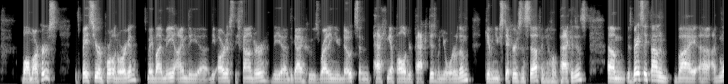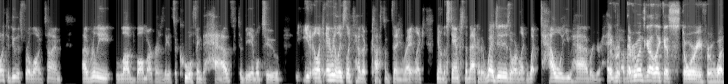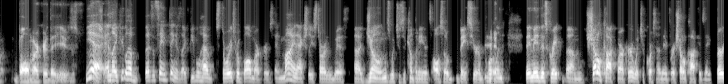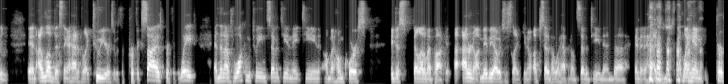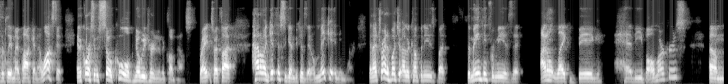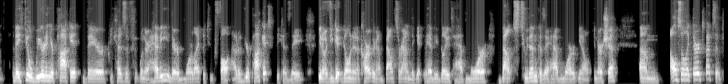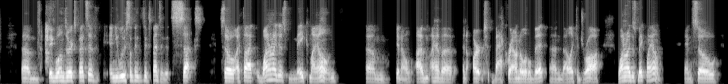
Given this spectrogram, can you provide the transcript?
ball markers. It's based here in Portland, Oregon. It's made by me. I'm the uh, the artist, the founder, the uh, the guy who's writing you notes and packing up all of your packages when you order them, giving you stickers and stuff and your little packages. Um, it's basically founded by. Uh, I've been wanting to do this for a long time. I really loved ball markers. I think it's a cool thing to have to be able to you know, like everybody likes like to have their custom thing, right? Like, you know, the stamps in the back of their wedges or like what towel you have or your head Every, cover. Everyone's got like a story for what ball marker they use. Yeah. Sure. And like people have, that's the same thing is like people have stories for ball markers. And mine actually started with uh, Jones, which is a company that's also based here in Portland. they made this great um, shuttlecock marker, which of course another name for a shuttlecock is a birdie. And I love this thing. I had it for like two years. It was the perfect size, perfect weight. And then I was walking between 17 and 18 on my home course. It just fell out of my pocket. I, I don't know. Maybe I was just like, you know, upset about what happened on 17 and, uh, and I put my hand perfectly in my pocket and I lost it. And of course it was so cool. Nobody turned it in the clubhouse. Right. So I thought, how do I get this again? Because they don't make it anymore. And I tried a bunch of other companies, but the main thing for me is that I don't like big, heavy ball markers. Um, they feel weird in your pocket. They're because of when they're heavy, they're more likely to fall out of your pocket because they, you know, if you get going in a cart, they're going to bounce around. They get they have the ability to have more bounce to them because they have more, you know, inertia. Um, also, like they're expensive. Um, big ones are expensive, and you lose something that's expensive. It sucks. So I thought, why don't I just make my own? Um, you know, I'm, I have a an art background a little bit, and I like to draw. Why don't I just make my own? And so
